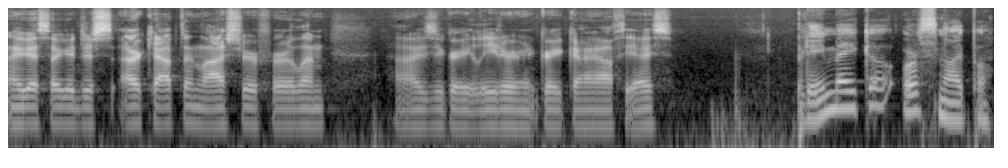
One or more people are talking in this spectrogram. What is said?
I guess I could just our captain last year for. Uh, he's a great leader and a great guy off the ice. Playmaker or sniper.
